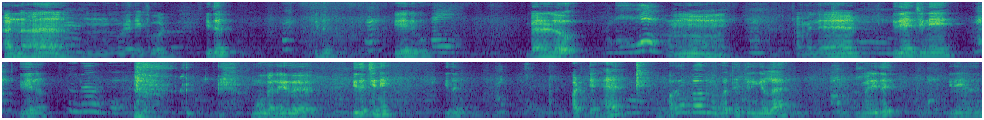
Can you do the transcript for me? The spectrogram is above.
ಕಣ್ಣ. ಹ್ಮ್ ವೆರಿ ಗುಡ್ ಇದು? ಇದು? ಏನು? ಬೆರಳು. ಹ್ಮ್. ಆಮೇಲೆ ಇದೇನು ಚಿನಿ ಇದೇನು? ಮೂಗನ ಇದು? ಇದು ಚಿನಿ ಇದು ಹೊಟ್ಟೆ ಬಾ ಬಾ ಬಾ ಗೊತ್ತೈತಿ ನಿಂಗೆಲ್ಲ ಆಮೇಲೆ ಇದು ಇದೇನಿದು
